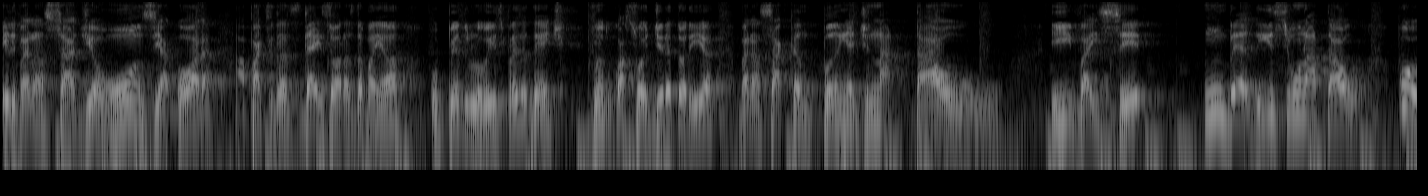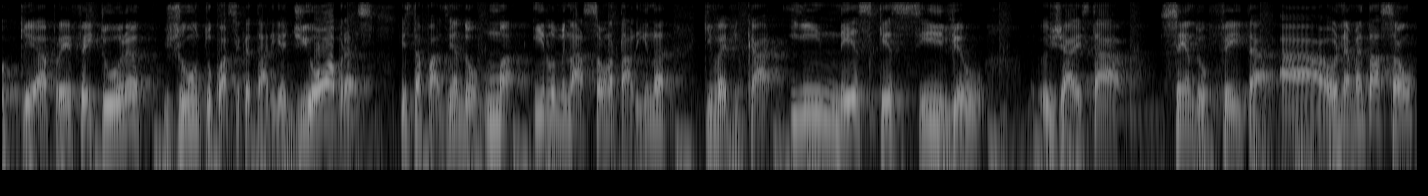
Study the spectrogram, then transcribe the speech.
ele vai lançar dia 11 agora, a partir das 10 horas da manhã, o Pedro Luiz, presidente, junto com a sua diretoria, vai lançar a campanha de Natal. E vai ser um belíssimo Natal, porque a prefeitura, junto com a Secretaria de Obras, está fazendo uma iluminação natalina que vai ficar inesquecível. Já está sendo feita a ornamentação,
